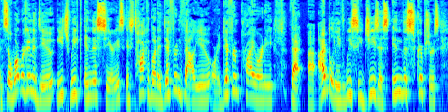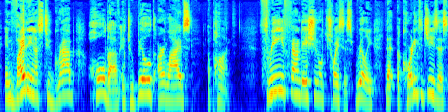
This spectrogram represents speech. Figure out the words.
And so, what we're going to do each week in this series is talk about a different value or a different priority that uh, I believe we see Jesus in the scriptures inviting us to grab hold of and to build our lives upon. Three foundational choices, really, that according to Jesus,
